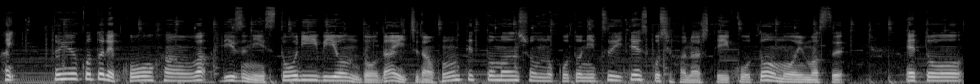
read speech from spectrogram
はい。ということで後半はディズニーストーリービヨンド第1弾ホーンテッドマンションのことについて少し話していこうと思います。えっと、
